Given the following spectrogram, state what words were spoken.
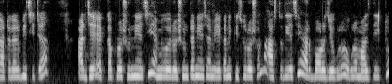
কাঁঠালের বিচিটা। আর যে এক কাপ রসুন নিয়েছি, আমি ওই রসুনটা নিয়েছি, আমি এখানে কিছু রসুন আস্ত দিয়েছি আর বড় যেগুলো, ওগুলো মাছ দিয়ে একটু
